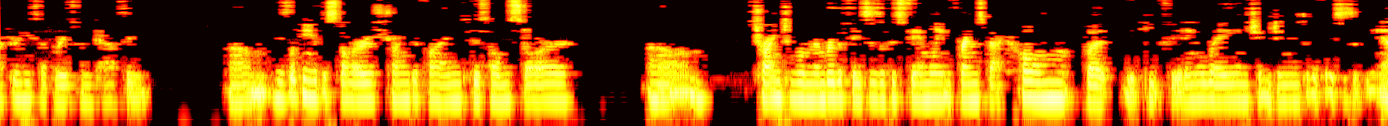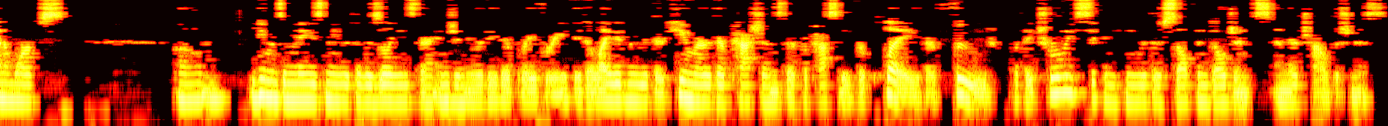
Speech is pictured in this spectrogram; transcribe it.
after he separates from Cassie. Um, he's looking at the stars, trying to find his home star, um, trying to remember the faces of his family and friends back home, but they keep fading away and changing into the faces of the Animorphs. Um, humans amazed me with their resilience, their ingenuity, their bravery. They delighted me with their humor, their passions, their capacity for play, their food, but they truly sickened me with their self-indulgence and their childishness.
